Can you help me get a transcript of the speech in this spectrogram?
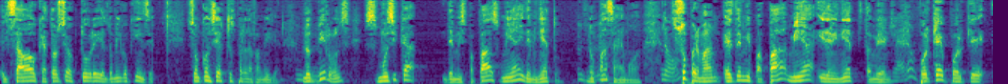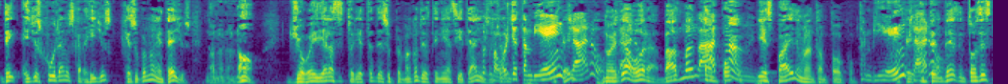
el sábado 14 de octubre y el domingo 15? Son conciertos para la familia. Los Beatles es música de mis papás, mía y de mi nieto. No pasa de moda. Superman es de mi papá, mía y de mi nieto también. ¿Por qué? Porque ellos juran los carajillos que Superman es de ellos. No, no, no, no. Yo veía las historietas de Superman cuando yo tenía siete años. Por favor, yo también, claro. No es de ahora. Batman, tampoco. Y Spider-Man tampoco. También, claro. ¿Entendés? Entonces,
